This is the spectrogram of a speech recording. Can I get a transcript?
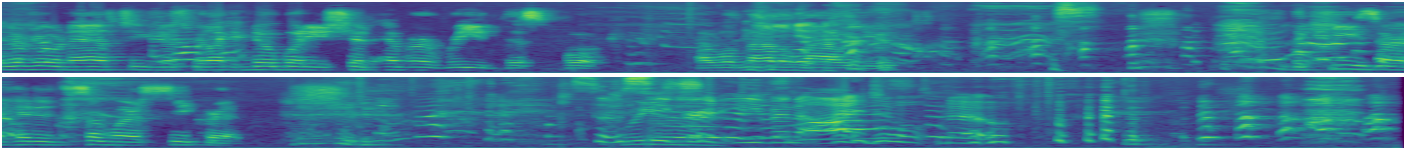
And everyone asks, you just be like, nobody should ever read this book. I will not allow you. the keys are hidden somewhere secret. So Please. secret, even I don't know.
